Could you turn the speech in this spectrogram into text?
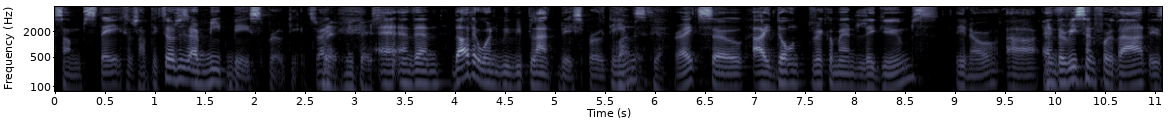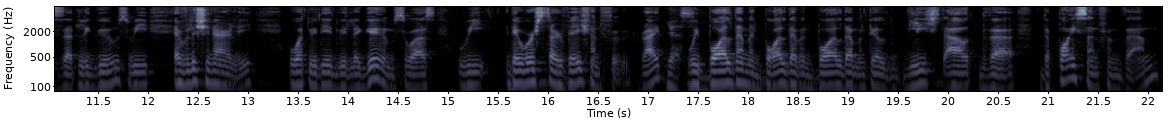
some steaks or something. So those are meat-based proteins, right? right meat-based. And, and, then the other one will be plant-based proteins, yeah. right? So I don't recommend legumes, you know. Uh, and the reason for that is that legumes, we evolutionarily what we did with legumes was we they were starvation food, right? Yes. We boiled them and boiled them and boiled them until leached out the the poison from them,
